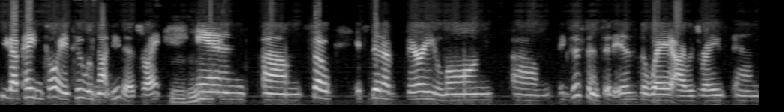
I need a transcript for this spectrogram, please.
you got paid in toys. Who would not do this, right? Mm-hmm. And um, so it's been a very long um, existence. It is the way I was raised and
